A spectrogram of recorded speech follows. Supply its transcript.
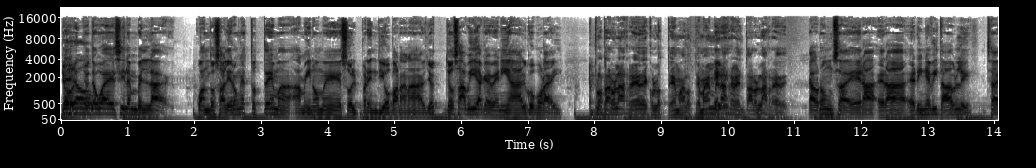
Yo, yo te voy a decir en verdad, cuando salieron estos temas, a mí no me sorprendió para nada. Yo, yo sabía que venía algo por ahí. Explotaron las redes con los temas. Los temas en verdad eh, reventaron las redes. Cabrón, o sea, era, era, era inevitable. O sea,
